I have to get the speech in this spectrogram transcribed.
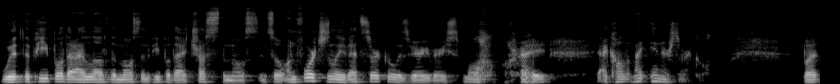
with the people that I love the most and the people that I trust the most. And so, unfortunately, that circle is very, very small, right? I call it my inner circle. But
